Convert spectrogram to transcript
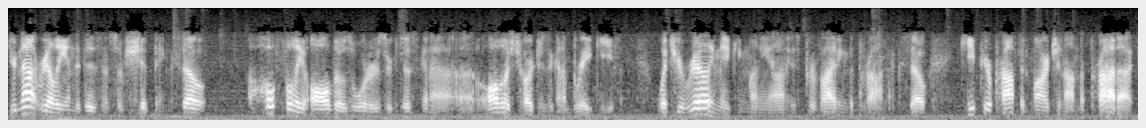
you're not really in the business of shipping. So, hopefully, all those orders are just going to, uh, all those charges are going to break even. What you're really making money on is providing the product. So, keep your profit margin on the product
